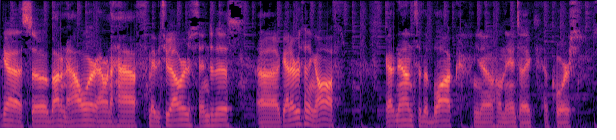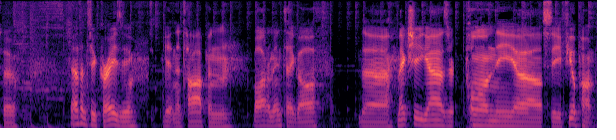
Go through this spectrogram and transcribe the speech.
right, guys, so about an hour, hour and a half, maybe two hours into this. Uh, got everything off, got it down to the block, you know, on the intake, of course. So nothing too crazy. Getting the top and bottom intake off. The Make sure you guys are pulling the, uh, see, fuel pump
